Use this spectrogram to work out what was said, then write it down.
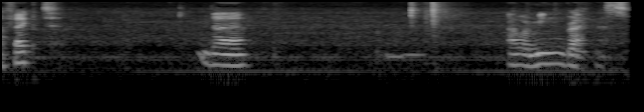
affect the our mean brightness.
